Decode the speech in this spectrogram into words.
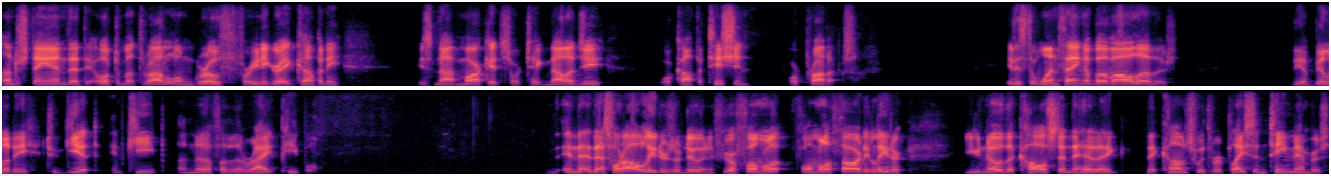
understand that the ultimate throttle on growth for any great company is not markets or technology or competition or products. It is the one thing above all others the ability to get and keep enough of the right people. And that's what all leaders are doing. If you're a formal, formal authority leader, you know the cost and the headache that comes with replacing team members,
